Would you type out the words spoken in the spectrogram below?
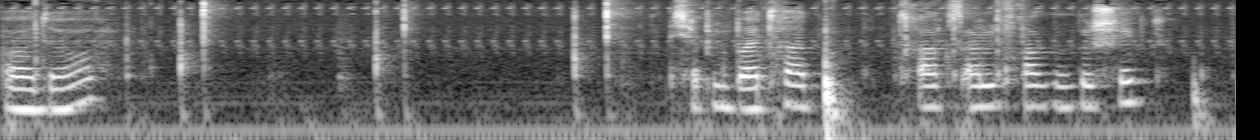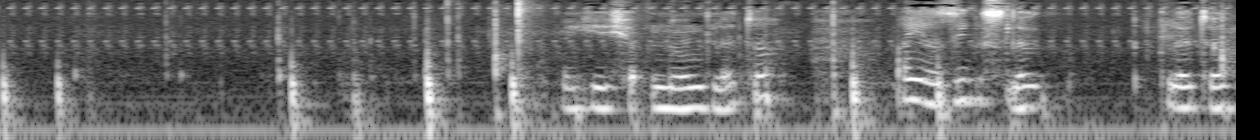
Ah, da. Ich habe ihm Beitragsanfrage geschickt. Hier, ich habe einen neuen Glätter. Ah ja, Siegesglätter.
